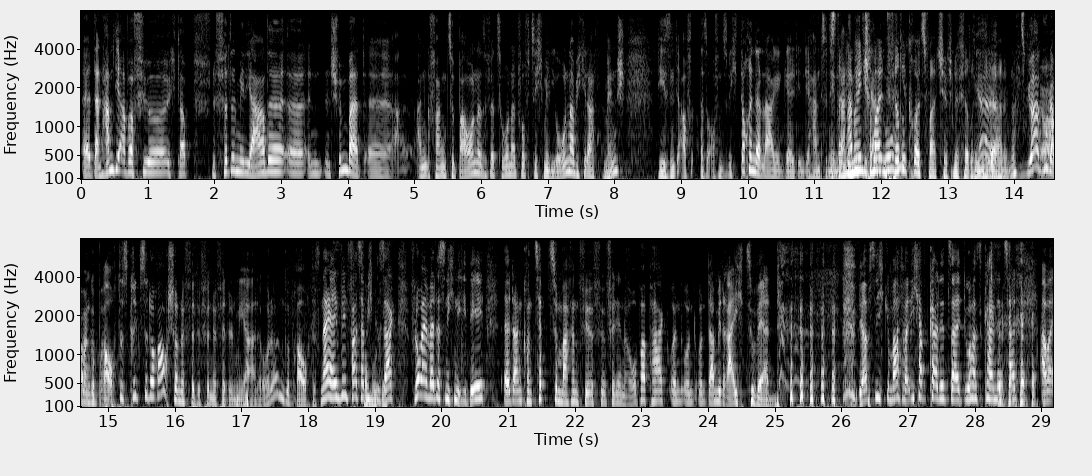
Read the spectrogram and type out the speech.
Äh, dann haben die aber für, ich glaube, eine Viertelmilliarde äh, ein, ein Schwimmbad äh, angefangen zu bauen, also für 250 Millionen. habe ich gedacht, Mensch, die sind auf, also offensichtlich doch in der Lage, Geld in die Hand zu nehmen. Ist dann, dann immerhin schon mal ein Viertelkreuzfahrtschiff, eine Viertelmilliarde. Ja, ne? ja gut, ja. aber ein gebrauchtes kriegst du doch auch schon eine Viertel für eine Viertelmilliarde, oder? Ein gebrauchtes. Naja, jedenfalls habe ich gesagt, Florian, wäre das nicht eine Idee, äh, da ein Konzept zu machen für, für, für den Europapark und, und, und damit reich zu werden. Wir haben es nicht gemacht, weil ich habe keine Zeit, du hast keine Zeit. Aber,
